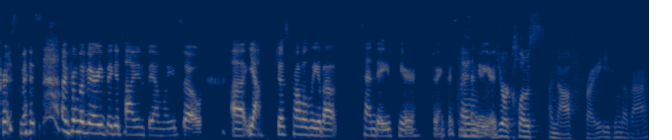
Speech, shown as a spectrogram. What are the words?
Christmas. I'm from a very big Italian family, so uh, yeah, just probably about ten days here during Christmas and, and New Year's. You're close enough, right? You can go back.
